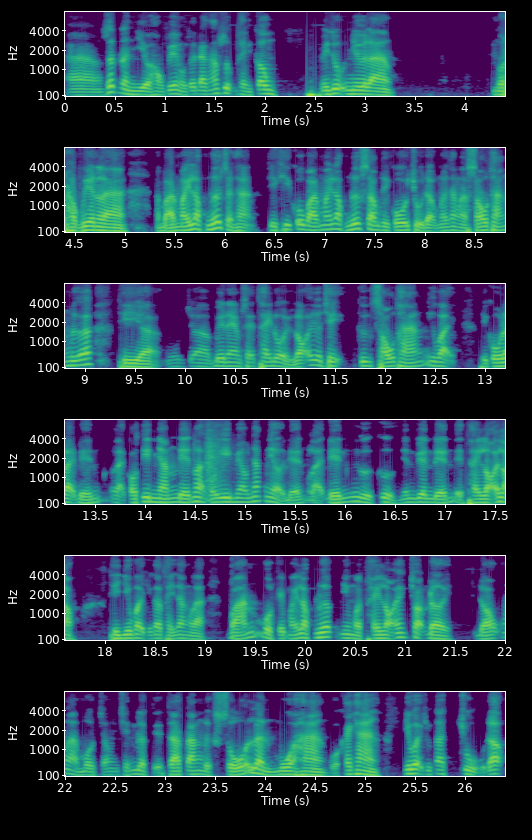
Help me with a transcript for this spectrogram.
à, rất là nhiều học viên của tôi đang áp dụng thành công. Ví dụ như là một học viên là bán máy lọc nước chẳng hạn. Thì khi cô bán máy lọc nước xong thì cô chủ động nói rằng là 6 tháng nữa thì uh, bên em sẽ thay đổi lõi cho chị. Cứ 6 tháng như vậy thì cô lại đến lại có tin nhắn đến lại có email nhắc nhở đến lại đến ngử cử nhân viên đến để thay lõi lọc. Thì như vậy chúng ta thấy rằng là bán một cái máy lọc nước nhưng mà thay lõi trọn đời đó cũng là một trong những chiến lược để gia tăng được số lần mua hàng của khách hàng. Như vậy chúng ta chủ động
